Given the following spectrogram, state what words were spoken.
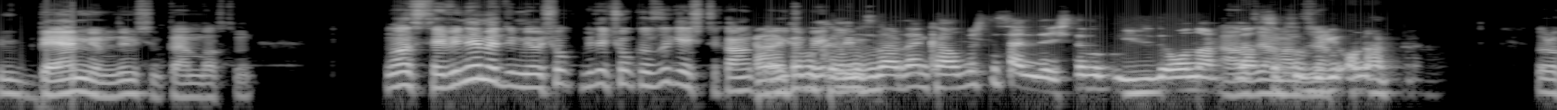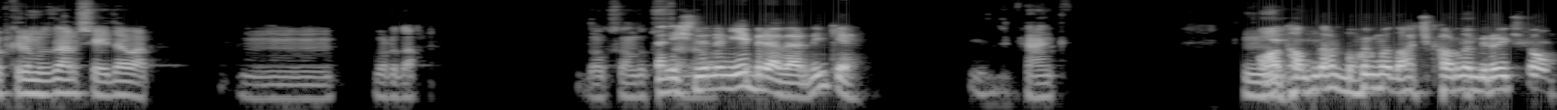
Beğenmiyorum değil mi şimdi pen bastım. Ulan sevinemedim ya. Çok bir de çok hızlı geçti kanka. Kanka Hiç bu beklem- kırmızılardan kalmıştı sende işte bu %10 arttıran Alacağım, 0,10 arttı. Dur o kırmızılar şeyde var. Hmm, burada. 99 Sen işlerine niye bira verdin ki? Kanka. Adamlar doymadı aç karnına bira içti ama.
